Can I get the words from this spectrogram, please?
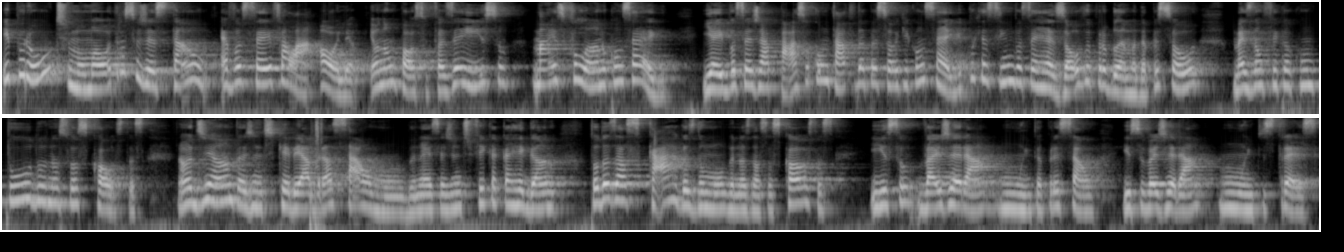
E por último, uma outra sugestão é você falar: olha, eu não posso fazer isso, mas Fulano consegue. E aí você já passa o contato da pessoa que consegue, porque assim você resolve o problema da pessoa, mas não fica com tudo nas suas costas. Não adianta a gente querer abraçar o mundo, né? Se a gente fica carregando todas as cargas do mundo nas nossas costas, isso vai gerar muita pressão, isso vai gerar muito estresse.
